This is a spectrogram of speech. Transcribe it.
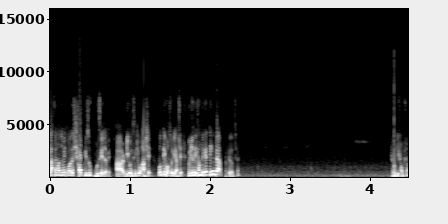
আর আসে প্রতি আসে। হচ্ছে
